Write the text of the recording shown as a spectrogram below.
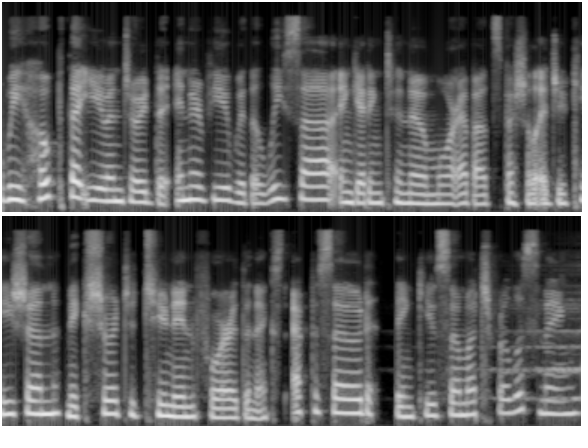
We hope that you enjoyed the interview with Elisa and getting to know more about special education. Make sure to tune in for the next episode. Thank you so much for listening.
